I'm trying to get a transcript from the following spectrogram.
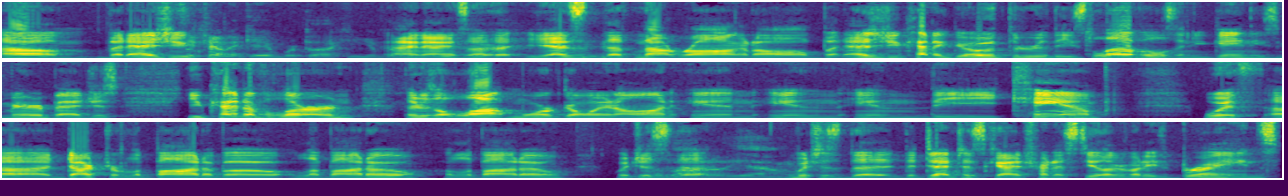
Um, but as you kind of game we're talking about. I know it's not that, yes, that's not wrong at all. But as you kind of go through these levels and you gain these merit badges, you kind of learn there's a lot more going on in in in the camp with uh, Dr. Labato, Labato, Labato, which is Lovato, the yeah. which is the the dentist guy trying to steal everybody's brains,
